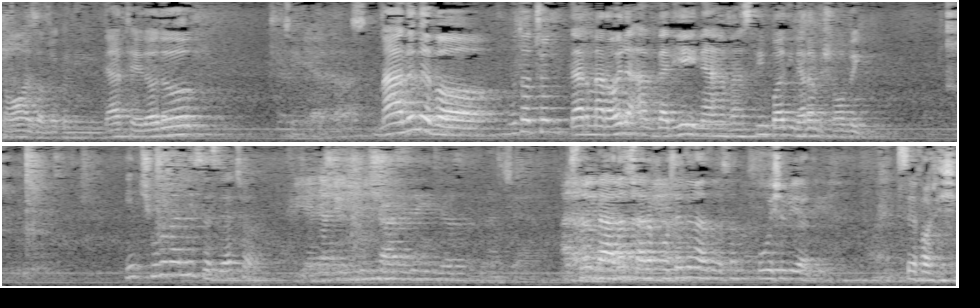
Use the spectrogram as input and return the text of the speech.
شما اضافه کنید در تعداد و معلومه با متاد چون در مراحل اولیه نحو هستیم باید این رو به شما بگیم. این چوب من نیست بسید بچه اصلا بعدا سر فرصت دونه اصلا خوبشو بیار. دیگه سفارش.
